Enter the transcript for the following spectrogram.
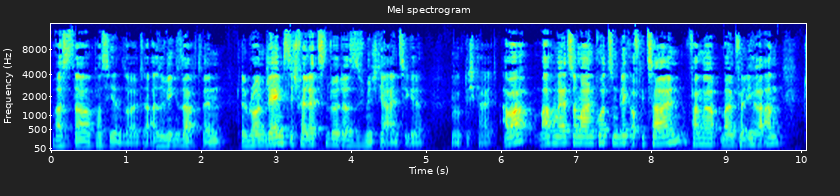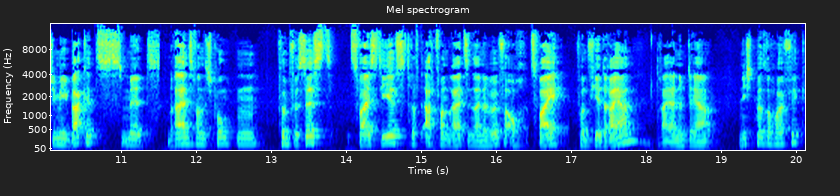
was da passieren sollte. Also wie gesagt, wenn LeBron James sich verletzen würde, das ist für mich die einzige Möglichkeit. Aber machen wir jetzt nochmal einen kurzen Blick auf die Zahlen. Fangen wir beim Verlierer an. Jimmy Buckets mit 23 Punkten, 5 Assists, 2 Steals, trifft 8 von 13 seiner Würfe, auch 2 von 4 Dreiern. Dreier nimmt er ja nicht mehr so häufig,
